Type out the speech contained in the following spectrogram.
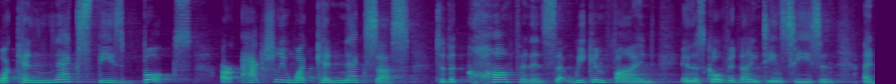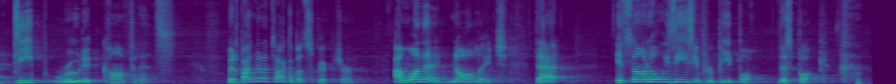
What connects these books are actually what connects us to the confidence that we can find in this COVID 19 season a deep rooted confidence. But if I'm going to talk about Scripture, I want to acknowledge that it's not always easy for people, this book.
